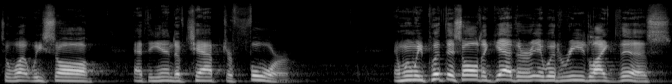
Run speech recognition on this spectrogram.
to what we saw at the end of chapter 4. And when we put this all together, it would read like this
